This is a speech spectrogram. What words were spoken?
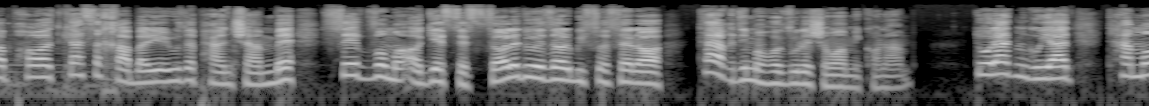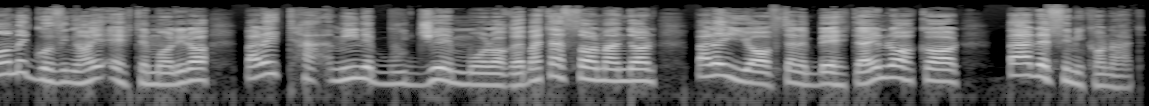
و پادکست خبری روز پنجشنبه سوم آگست سال 2023 را تقدیم حضور شما می کنم. دولت می‌گوید تمام گزینه های احتمالی را برای تأمین بودجه مراقبت از سالمندان برای یافتن بهترین راهکار بررسی می کند.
